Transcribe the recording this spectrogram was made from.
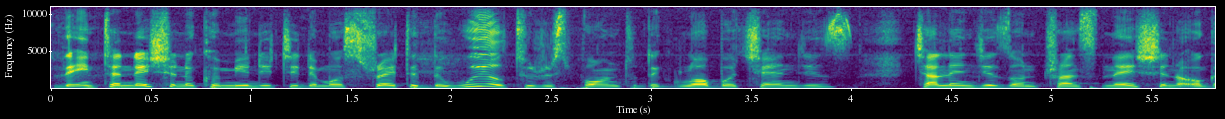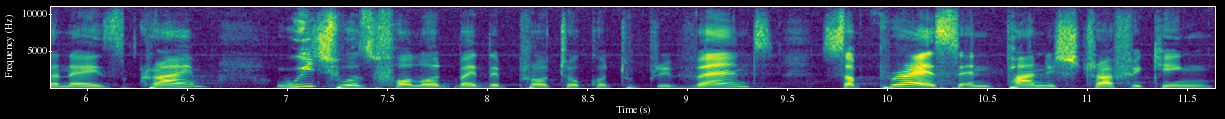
the international community demonstrated the will to respond to the global changes, challenges on transnational organized crime, which was followed by the protocol to prevent, suppress, and punish trafficking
